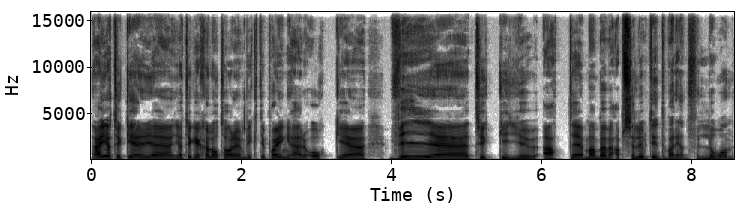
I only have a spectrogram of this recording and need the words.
nej, jag, tycker, eh, jag tycker Charlotte har en viktig poäng här och eh, vi eh, tycker ju att man behöver absolut inte vara rädd för lån.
